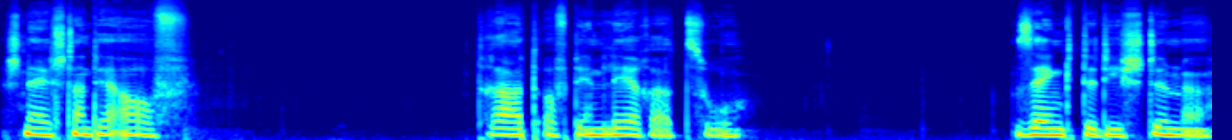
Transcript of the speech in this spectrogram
Schnell stand er auf, trat auf den Lehrer zu, senkte die Stimme.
